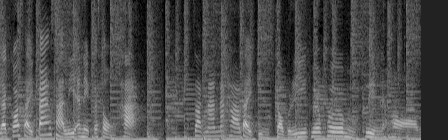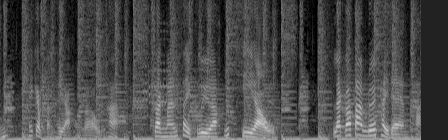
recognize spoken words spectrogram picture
แล้วก็ใส่แป้งสาลีอเนกประสงค์ค่ะ จากนั้นนะคะใส่กลิ่นสตรอเบอรี่เพื่อเพิ่มกลิ่นหอมให้กับสังขยาของเราค่ะ จากนั้นใส่เกลือนิดเดียว และก็ตามด้วยไข่แดงค่ะ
